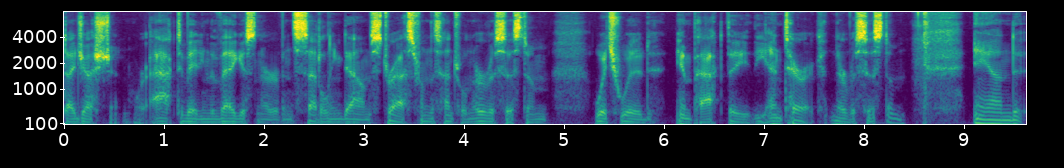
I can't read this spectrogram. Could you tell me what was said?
digestion. We're activating the vagus nerve and settling down stress from the central nervous system, which would impact the, the enteric nervous system. And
